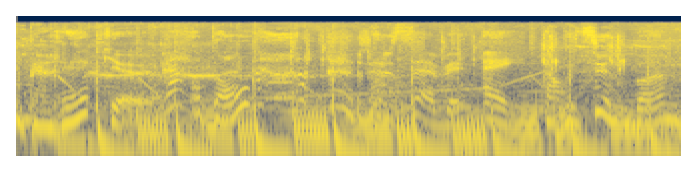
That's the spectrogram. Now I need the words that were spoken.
Il paraît que. Pardon? Savais. Hey, t'en veux-tu une bonne?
